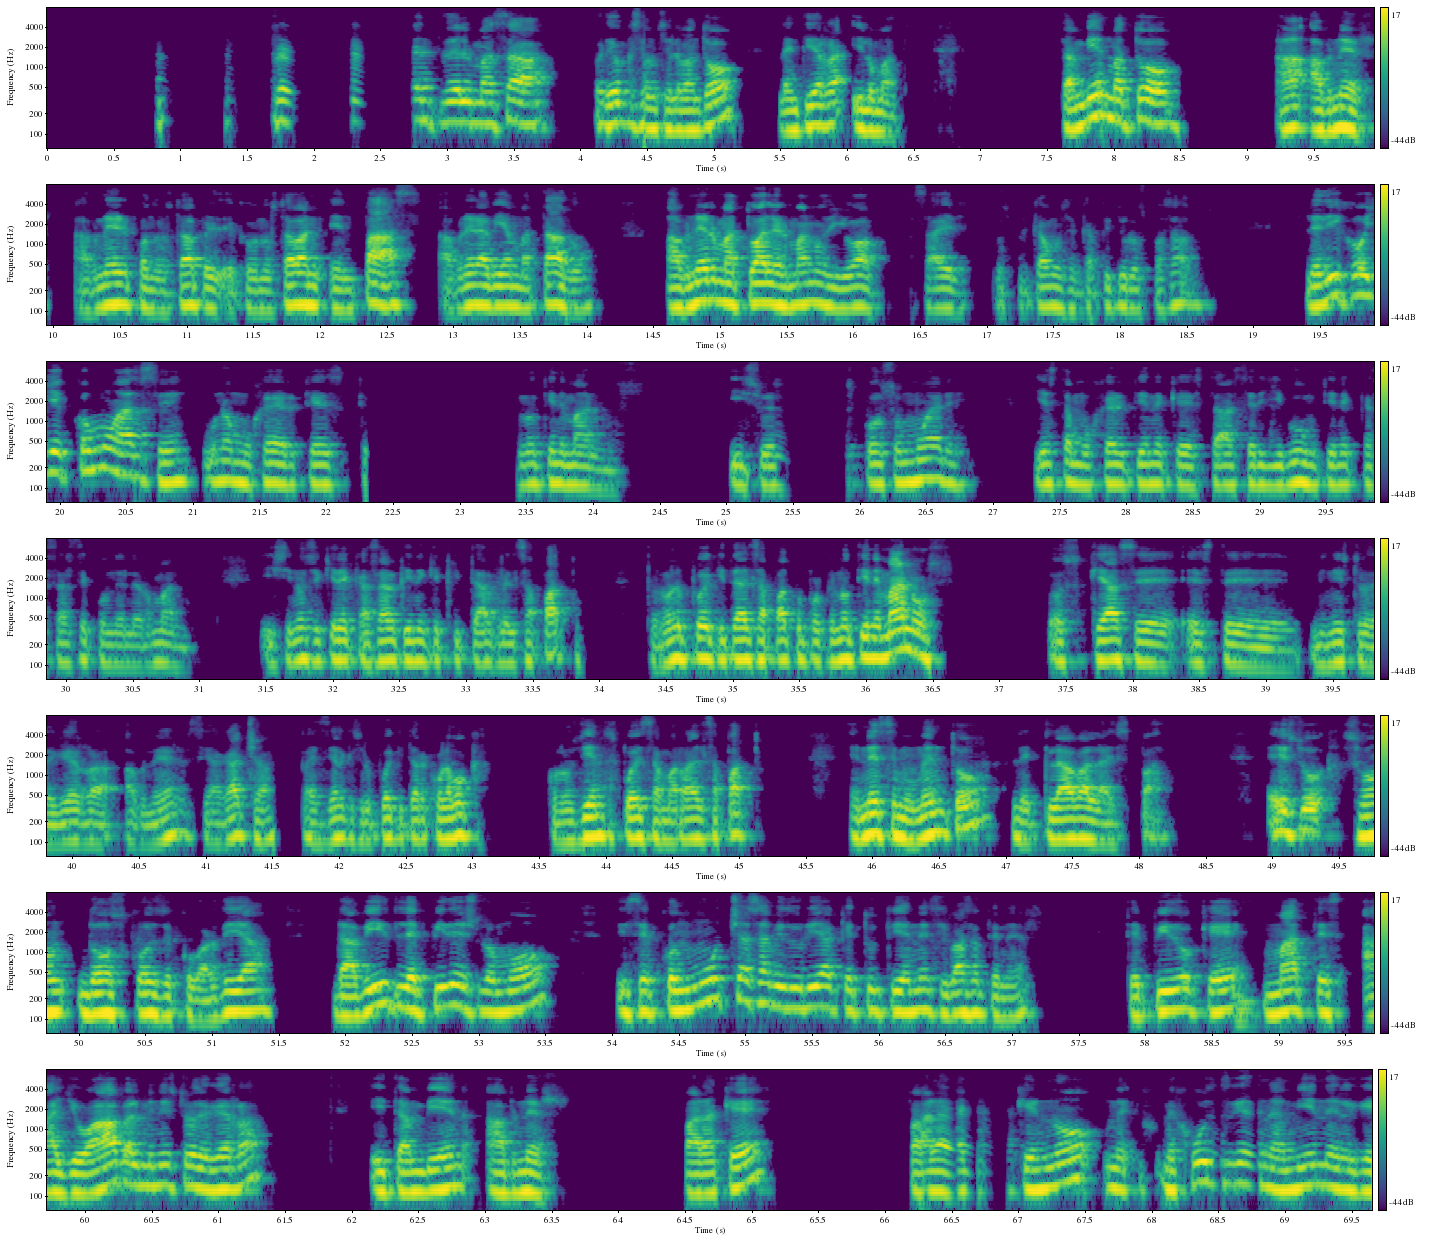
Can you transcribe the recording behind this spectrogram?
frente del Masá, perdió que se levantó, la entierra y lo mata. También mató a Abner. Abner, cuando, estaba, cuando estaban en paz, Abner había matado. Abner mató al hermano de Joab, Asael. Lo explicamos en capítulos pasados. Le dijo, oye, ¿cómo hace una mujer que, es, que no tiene manos y su esposo muere? y esta mujer tiene que estar, ser yibum, tiene que casarse con el hermano. Y si no se quiere casar, tiene que quitarle el zapato. Pero no le puede quitar el zapato porque no tiene manos. Entonces, ¿qué hace este ministro de guerra, Abner? Se agacha para enseñar que se lo puede quitar con la boca. Con los dientes puedes amarrar el zapato. En ese momento le clava la espada. Eso son dos cosas de cobardía. David le pide a Shlomo Dice, con mucha sabiduría que tú tienes y vas a tener, te pido que mates a Joab, el ministro de guerra, y también a Abner. ¿Para qué? Para que no me, juzguen a mí en el,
